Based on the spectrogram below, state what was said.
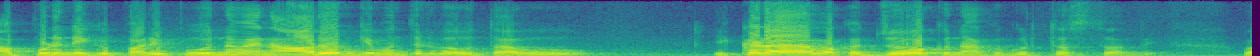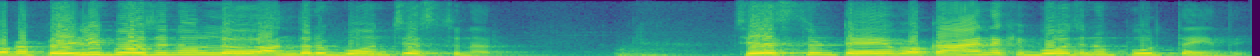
అప్పుడు నీకు పరిపూర్ణమైన ఆరోగ్యవంతుడు అవుతావు. ఇక్కడ ఒక జోకు నాకు గుర్తొస్తోంది. ఒక పెళ్ళి భోజనంలో అందరూ భోంచేస్తున్నారు. చేస్తుంటే ఒక ఆయనకి భోజనం పూర్తయింది.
